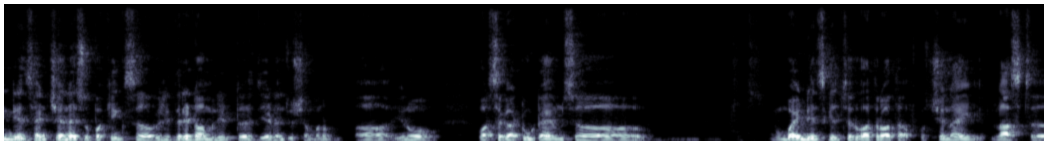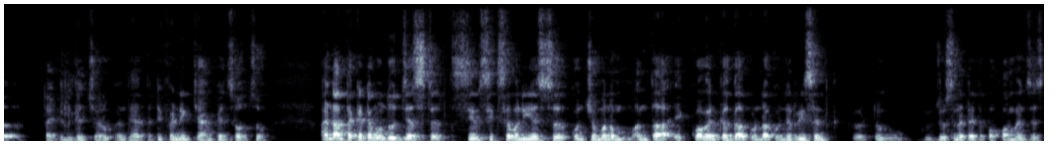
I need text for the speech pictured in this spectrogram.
Indians and Chennai Super Kings వీళ్ళిద్దరే డామినేట్ చేయడం చూసాం మనం. యూనో వరుసగా టూ టైమ్స్ ముంబై ఇండియన్స్ గెలిచారు. ఆ తర్వాత కోర్స్ చెన్నై లాస్ట్ టైటిల్ గెలిచారు. And they are the defending champions also and అంతకంటే ముందు జస్ట్ సిక్స్ సెవెన్ ఇయర్స్ కొంచెం మనం అంత ఎక్కువ వెనక కాకుండా కొంచెం రీసెంట్ చూసినట్టయితే performances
